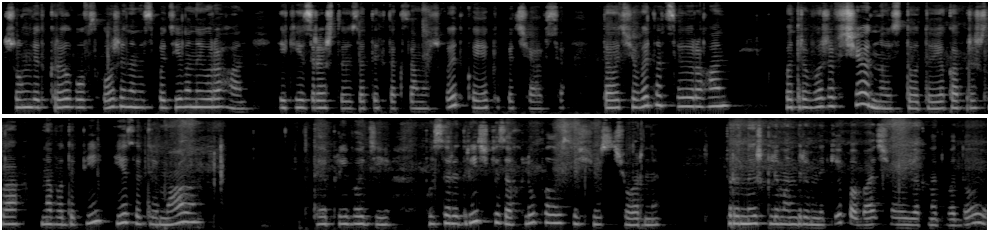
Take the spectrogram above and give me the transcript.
Шум від крил був схожий на несподіваний ураган, який, зрештою, затих так само швидко, як і почався. Та, очевидно, цей ураган потривожив ще одну істоту, яка прийшла на водопій і задрімала в теплій воді. Посеред річки захлюпалося щось чорне. Принишклі мандрівники побачили, як над водою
